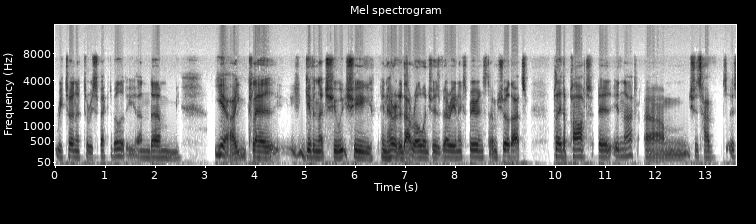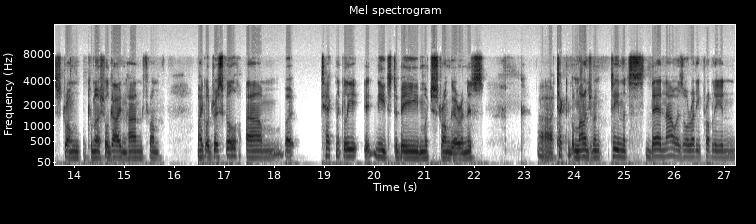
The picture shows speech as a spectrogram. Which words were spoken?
return it to respectability. And um, yeah, Claire, given that she she inherited that role when she was very inexperienced, I'm sure that's played a part in that. Um, she's had a strong commercial guide in hand from Mike Driscoll, um, but technically it needs to be much stronger. And this uh, technical management team that's there now is already probably in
